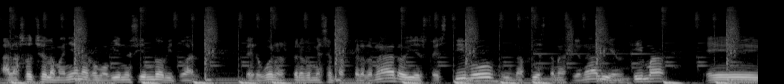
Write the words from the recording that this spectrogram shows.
a las 8 de la mañana como viene siendo habitual. Pero bueno, espero que me sepas perdonar, hoy es festivo, una fiesta nacional y encima he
